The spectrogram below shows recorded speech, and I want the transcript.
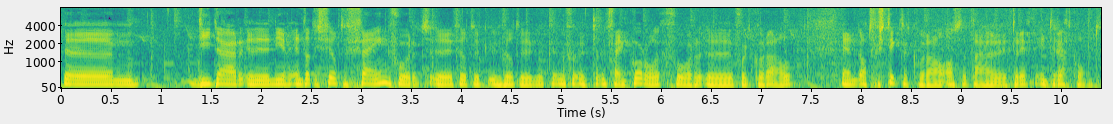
Ehm, die daar neer... En dat is veel te fijn voor het... veel te, veel te fijn korrelig voor, voor het koraal. En dat verstikt het koraal als het daar terecht, in terecht komt.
